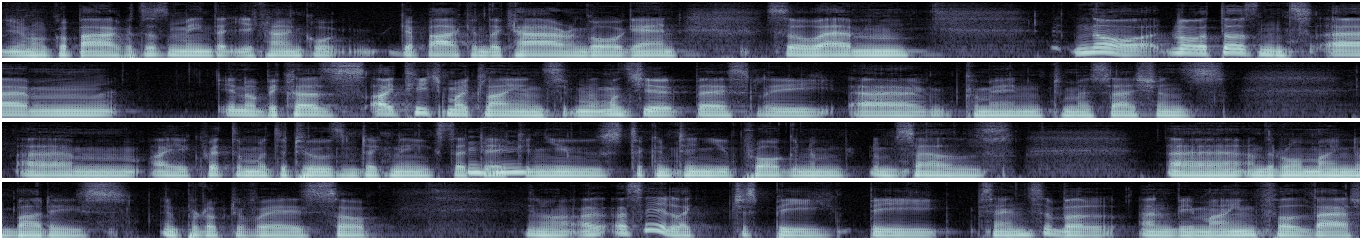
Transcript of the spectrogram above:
you know go back. It doesn't mean that you can't go get back in the car and go again. So um, no, no, it doesn't. Um, you know, because I teach my clients once you basically um, come in to my sessions, um, I equip them with the tools and techniques that they can use to continue programming themselves uh, and their own mind and bodies in productive ways. So, you know, I, I say like just be be sensible and be mindful that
